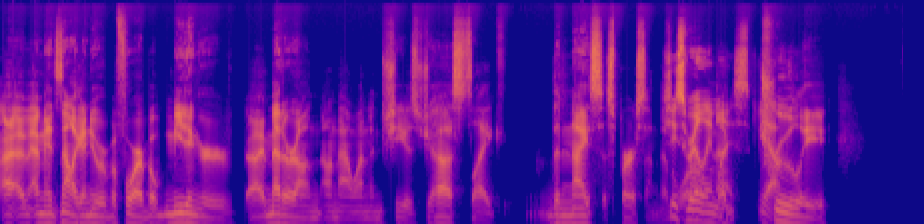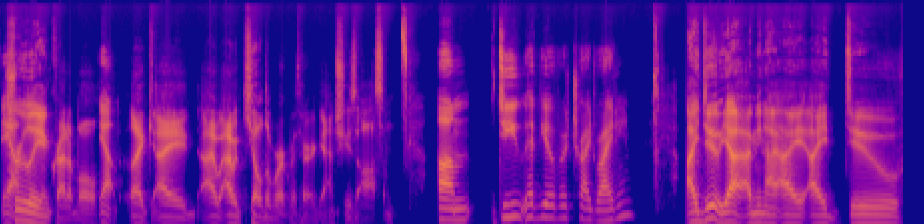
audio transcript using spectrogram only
I, I mean it's not like I knew her before, but meeting her, I met her on on that one, and she is just like the nicest person. She's world. really Like, nice. Yeah. Truly, Yeah. truly incredible. Yeah. Like I, I I would kill to work with her again. She's awesome. Um, do you have you ever tried writing? I do, yeah. I mean, I, I, I do,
